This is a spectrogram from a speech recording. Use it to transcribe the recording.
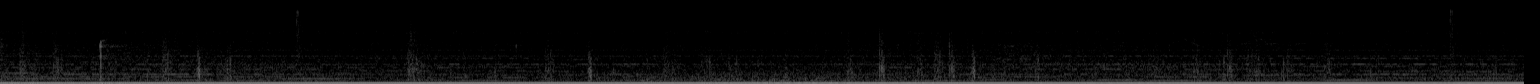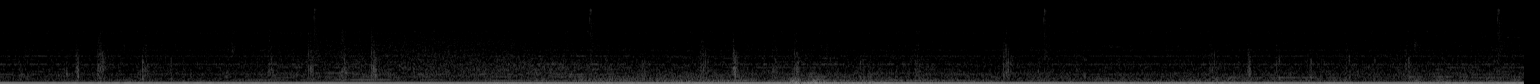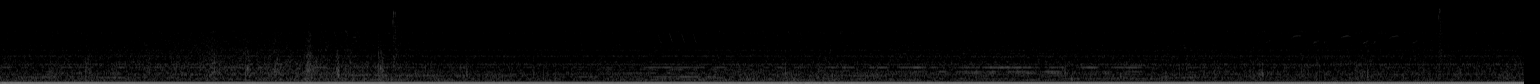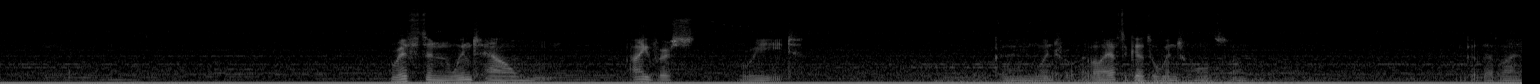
Riften, Windhelm, Ivers, Reed. Okay, Winter. Well, I have to go to Winterhold, so go that way.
